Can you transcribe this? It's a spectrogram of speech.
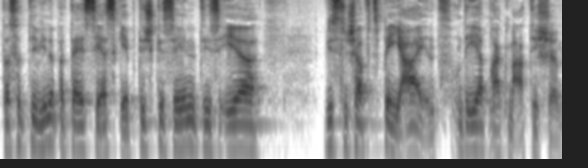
das hat die Wiener Partei sehr skeptisch gesehen. Die ist eher wissenschaftsbejahend und eher pragmatischer.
